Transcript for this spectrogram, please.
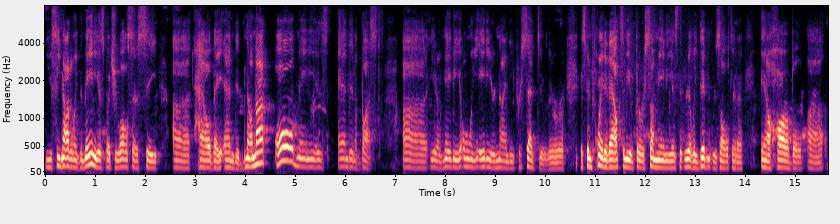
you see not only the manias but you also see uh, how they ended. Now, not all manias end in a bust. Uh, you know, maybe only 80 or 90 percent do. There were. It's been pointed out to me that there were some manias that really didn't result in a in a horrible uh,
